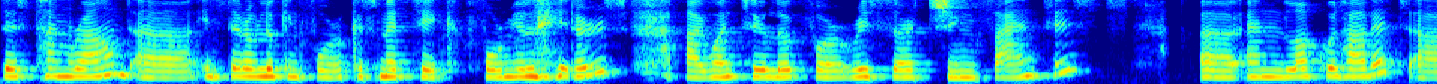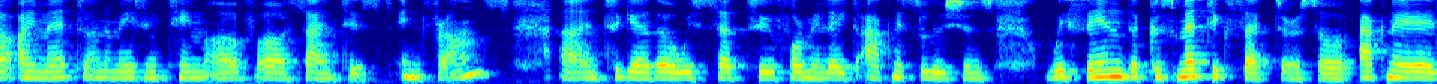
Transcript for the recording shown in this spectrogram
this time around, uh, instead of looking for cosmetic formulators, I went to look for researching scientists. Uh, and luck will have it, uh, I met an amazing team of uh, scientists in France, and together we set to formulate acne solutions within the cosmetic sector. So, acne,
